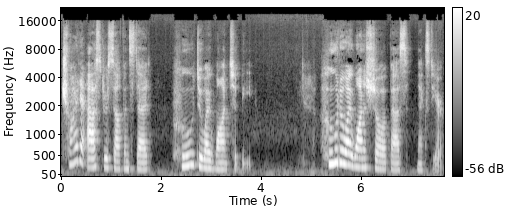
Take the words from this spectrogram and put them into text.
Try to ask yourself instead, who do I want to be? Who do I want to show up as next year?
